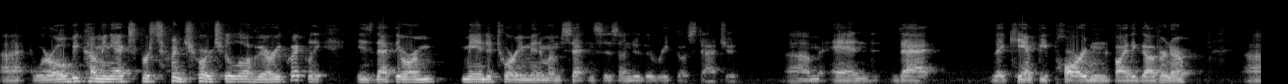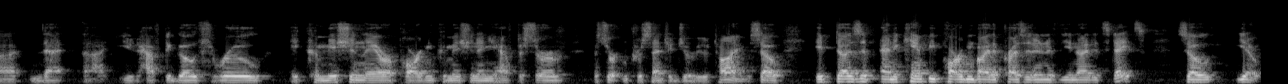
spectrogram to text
uh, we're all becoming experts on Georgia law very quickly, is that there are mandatory minimum sentences under the RICO statute, um, and that they can't be pardoned by the governor. Uh, that uh, you'd have to go through a commission there, a pardon commission, and you have to serve a certain percentage of your time. So it does, and it can't be pardoned by the president of the United States. So you know,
